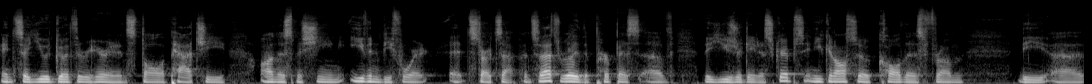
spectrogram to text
And so you would go through here and install Apache on this machine even before it, it starts up. And so that's really the purpose of the user data scripts. And you can also call this from the uh,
